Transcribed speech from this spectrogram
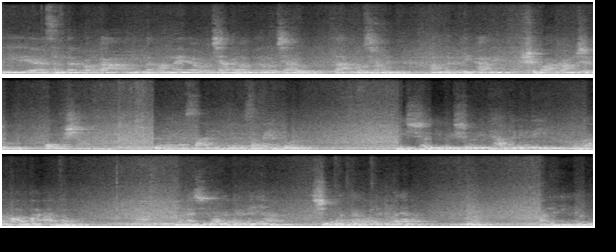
ఈ సందర్భంగా అంద- అన్నయ్య వచ్చారు అందరూ వచ్చారు. దానికోసమే అందరికీ కానీ శుభాకాంక్షలు. ఓం శాంతి. ఉదయమైన సాయంత్రం సమయంలో ఈశ్వరీయ విశ్వవిద్యాలయది ఒక ఆహ్వానము మన శివాల వెన్నయ్య శుభంగా వాళ్ళ ద్వారా అన్నయ్యకు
